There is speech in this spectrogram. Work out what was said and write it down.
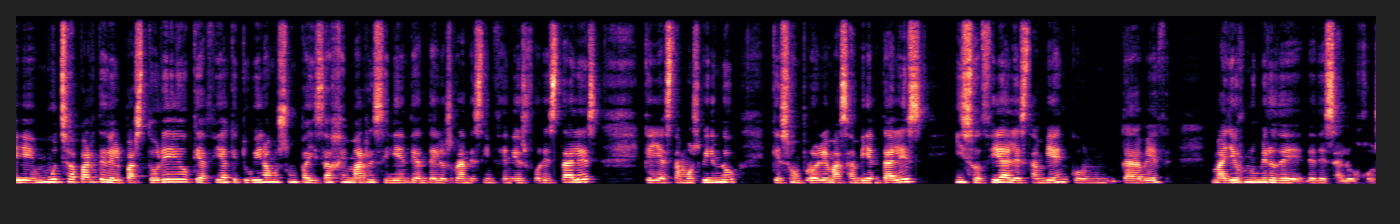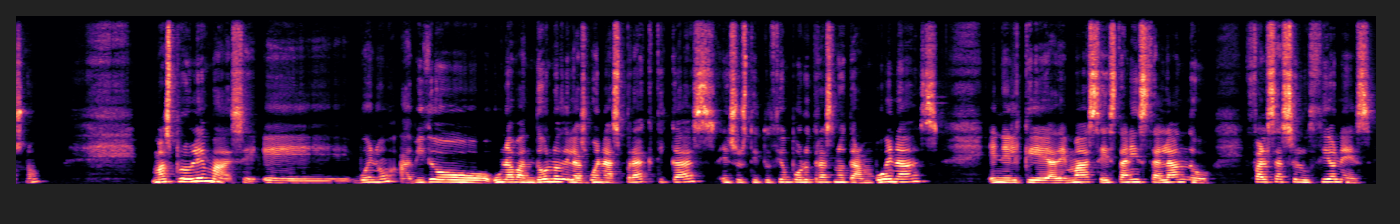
eh, mucha parte del pastoreo que hacía que tuviéramos un paisaje más resiliente ante los grandes incendios forestales, que ya estamos viendo que son problemas ambientales y sociales también, con cada vez mayor número de, desalojos. Más problemas, eh, bueno, ha habido un abandono de las buenas prácticas en sustitución por otras no tan buenas, en el que además se están instalando falsas soluciones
